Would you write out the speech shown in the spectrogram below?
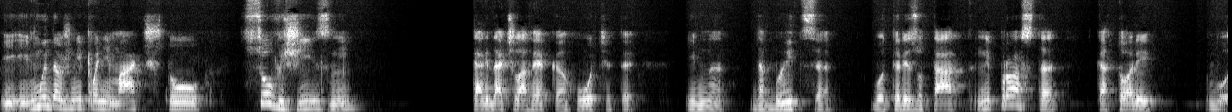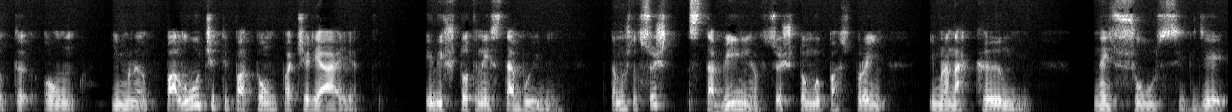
И, и мы должны понимать, что все в жизни, когда человек хочет именно добиться вот результат, не просто который вот он именно получит и потом потеряет, или что-то нестабильное. Потому что все стабильно, все, что мы построим именно на камне, на Иисусе, где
